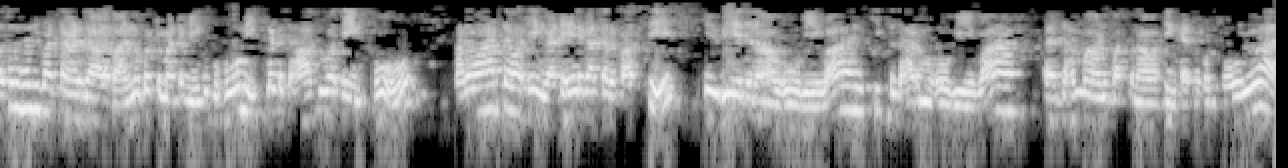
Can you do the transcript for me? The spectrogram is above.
හතර සතිපට්ඨානයට දාලා බලනකොට මට මේක බොහෝම ඉක්මනට ධාතු වශයෙන් හෝ පරමාර්ථ වශයෙන් වැටහෙන ගත්තට පස්සේ මේ වේදනාව හෝ වේවා චිත්ත ධර්ම හෝ වේවා ධර්මානුපස්සනාව වශයෙන් කැටකොට හොවුවා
